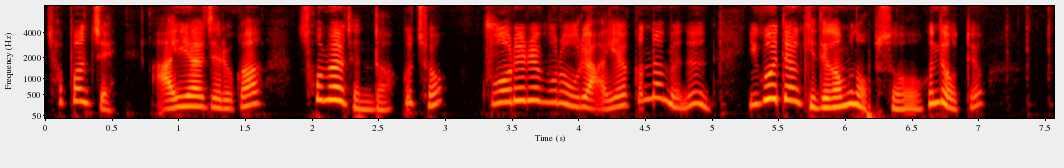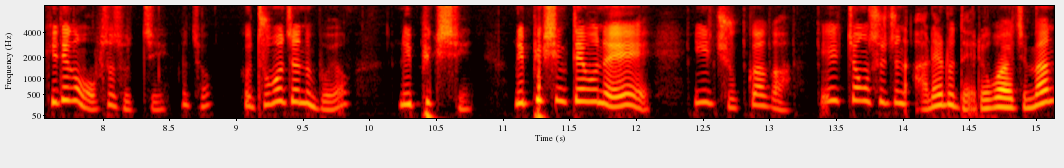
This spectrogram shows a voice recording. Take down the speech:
첫 번째, IR 재료가 소멸된다. 그쵸? 9월 1일부로 우리 IR 끝나면은 이거에 대한 기대감은 없어. 근데 어때요? 기대감 없어졌지. 그렇죠? 두 번째는 뭐예요? 리픽싱. 리픽싱 때문에 이 주가가 일정 수준 아래로 내려가야지만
